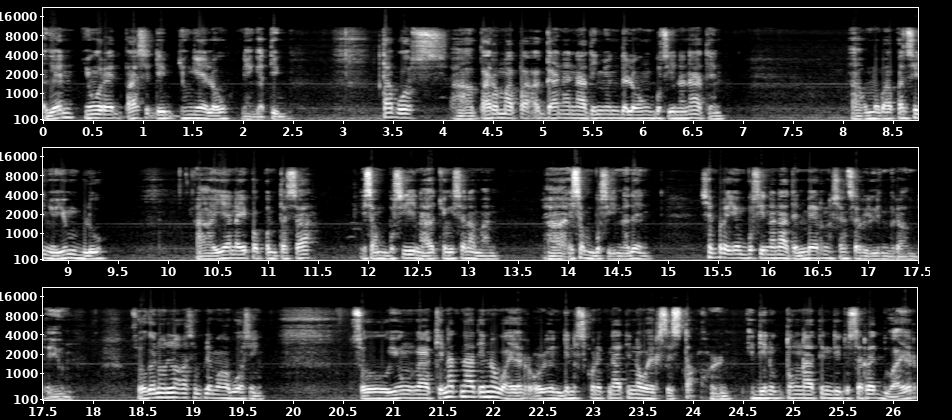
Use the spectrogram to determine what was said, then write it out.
Again, yung red positive, yung yellow negative. Tapos, ah, para mapaagana natin yung dalawang busina natin, ah, kung mapapansin nyo, yung blue, ah, yan ay papunta sa isang busina at yung isa naman, ah, isang busina din. Siyempre, yung busina natin, meron na siyang sariling ground. Ayun. So, ganun lang kasimple mga bossing. So, yung ah, kinat natin na wire or yung dinisconnect natin na wire sa stock horn, idinugtong natin dito sa red wire.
